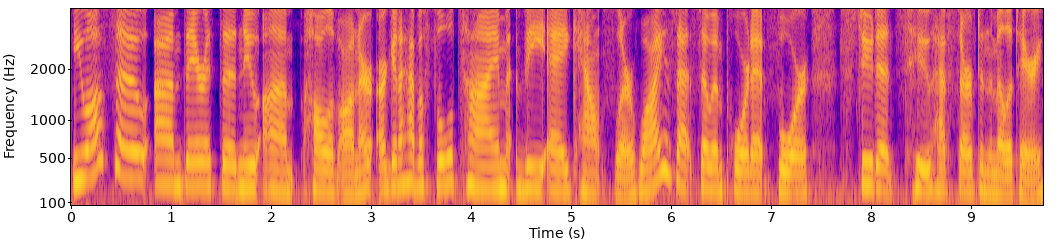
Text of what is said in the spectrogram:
You also um, there at the new um, Hall of Honor are going to have a full time VA counselor. Why is that so important? for students who have served in the military?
